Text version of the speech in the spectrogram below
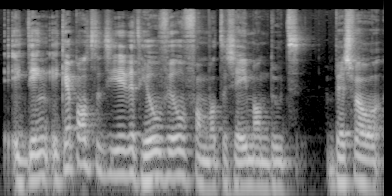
Ik, denk, ik heb altijd het idee dat heel veel van wat de Zeeman doet... best wel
